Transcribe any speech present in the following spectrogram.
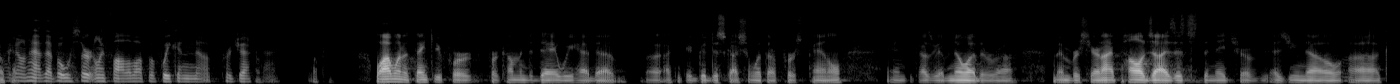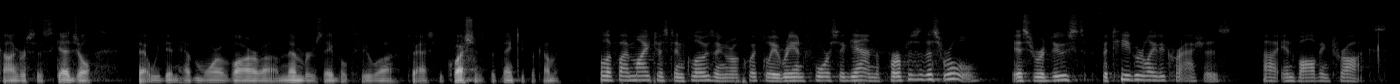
Okay. I don't have that, but we'll certainly follow up if we can uh, project that. Okay. Well, I want to thank you for, for coming today. We had, uh, uh, I think, a good discussion with our first panel, and because we have no other uh, members here, and I apologize, it's the nature of, as you know, uh, Congress's schedule, that we didn't have more of our members able to, uh, to ask you questions, but thank you for coming. Well, if I might just in closing real quickly reinforce again, the purpose of this rule is to reduce fatigue-related crashes uh, involving trucks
